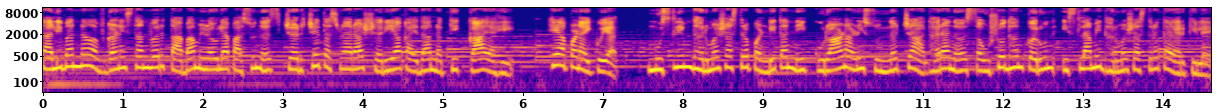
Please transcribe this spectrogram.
तालिबाननं अफगाणिस्तानवर ताबा मिळवल्यापासूनच चर्चेत असणारा शरिया कायदा नक्की काय आहे हे आपण ऐकूयात. मुस्लिम धर्मशास्त्र पंडितांनी कुराण आणि सुन्नतच्या आधारानं संशोधन करून इस्लामी धर्मशास्त्र तयार केलंय.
